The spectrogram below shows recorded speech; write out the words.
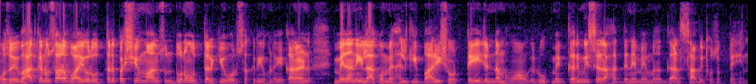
मौसम विभाग के अनुसार वायु और उत्तर पश्चिम मानसून दोनों उत्तर की ओर सक्रिय होने के कारण मैदानी इलाकों में हल्की बारिश और तेज नम हवाओं के रूप में गर्मी से राहत देने में मददगार साबित हो सकते हैं।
